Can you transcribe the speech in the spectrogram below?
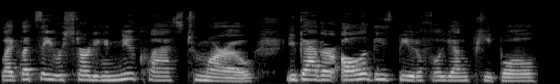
like let's say you were starting a new class tomorrow, you gather all of these beautiful young people.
